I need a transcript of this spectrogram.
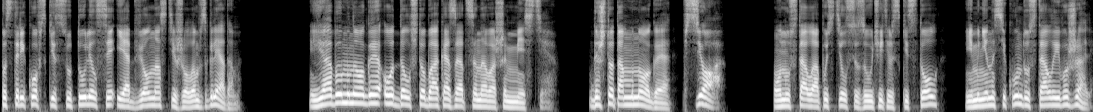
по-стариковски сутулился и обвел нас тяжелым взглядом. «Я бы многое отдал, чтобы оказаться на вашем месте». «Да что там многое? Все!» Он устало опустился за учительский стол, и мне на секунду стало его жаль.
